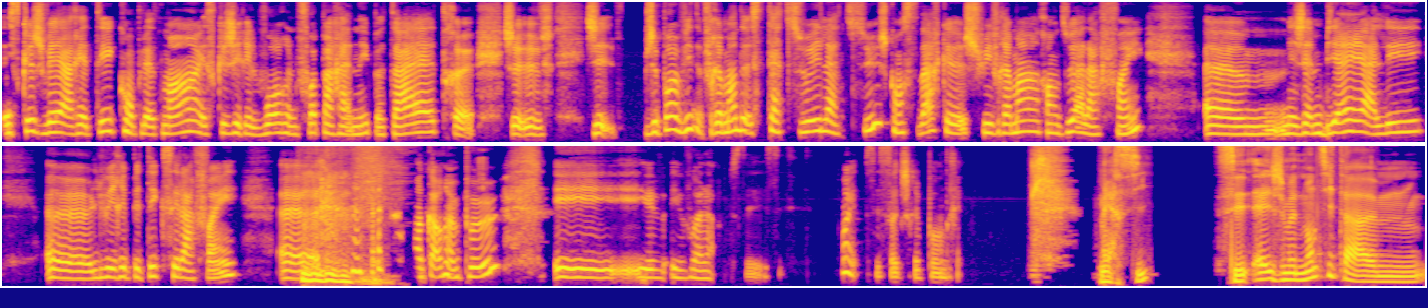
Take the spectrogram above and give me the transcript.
est-ce que je vais arrêter complètement? Est-ce que j'irai le voir une fois par année peut-être? Je, j'ai, pas envie vraiment de statuer là-dessus. Je considère que je suis vraiment rendue à la fin. Euh, mais j'aime bien aller euh, lui répéter que c'est la fin. Euh, encore un peu. Et, voilà. C'est, ouais, c'est ça que je répondrais. Merci. C'est, eh, je me demande si tu as hum,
